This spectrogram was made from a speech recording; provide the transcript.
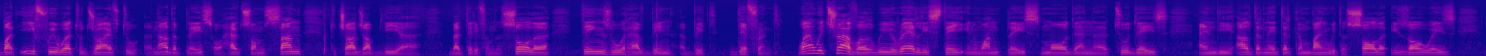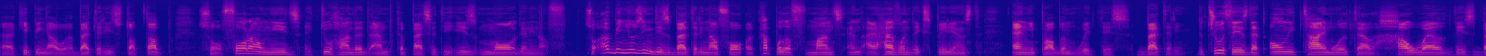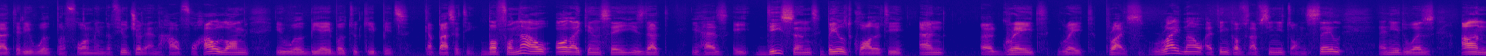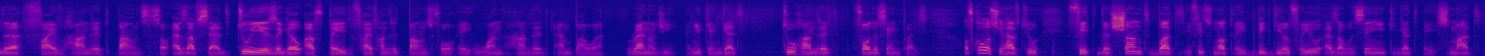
But if we were to drive to another place or had some sun to charge up the uh, battery from the solar, things would have been a bit different. When we travel, we rarely stay in one place more than uh, two days and the alternator combined with the solar is always uh, keeping our batteries topped up. So for our needs, a 200 amp capacity is more than enough. So I've been using this battery now for a couple of months and I haven't experienced any problem with this battery. The truth is that only time will tell how well this battery will perform in the future and how for how long it will be able to keep its capacity. But for now, all I can say is that it has a decent build quality and a great, great price. Right now, I think I've, I've seen it on sale and it was under 500 pounds. So as I've said, two years ago, I've paid 500 pounds for a 100 amp hour Renogy and you can get 200 for the same price. Of course, you have to fit the shunt, but if it's not a big deal for you, as I was saying, you can get a smart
